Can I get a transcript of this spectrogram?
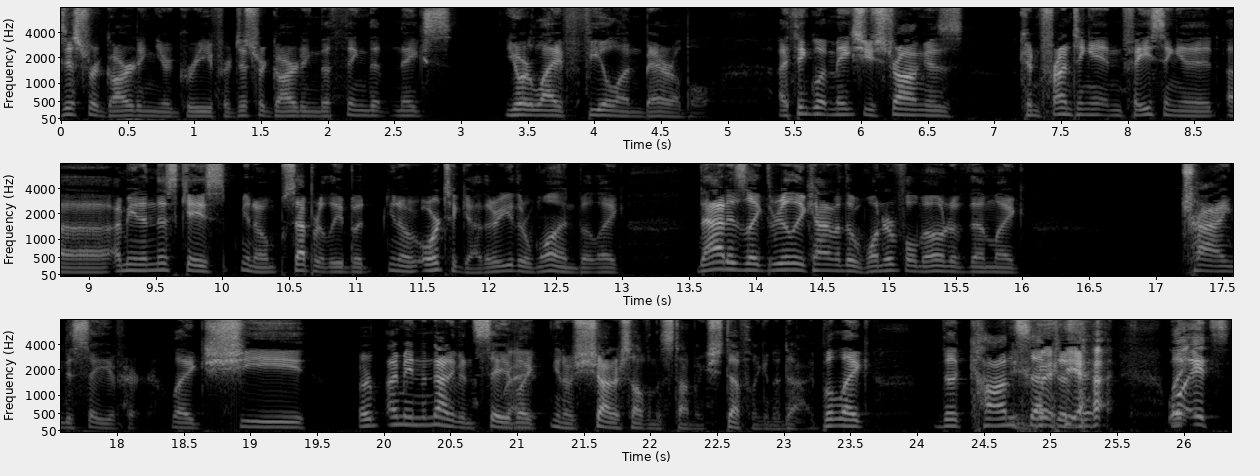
disregarding your grief or disregarding the thing that makes your life feel unbearable. I think what makes you strong is confronting it and facing it. Uh, I mean, in this case, you know, separately, but you know, or together, either one. But like, that is like really kind of the wonderful moment of them like trying to save her. Like she, or I mean, not even save. Right. Like you know, shot herself in the stomach. She's definitely gonna die. But like the concept of yeah. it, Well, like, it's it's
